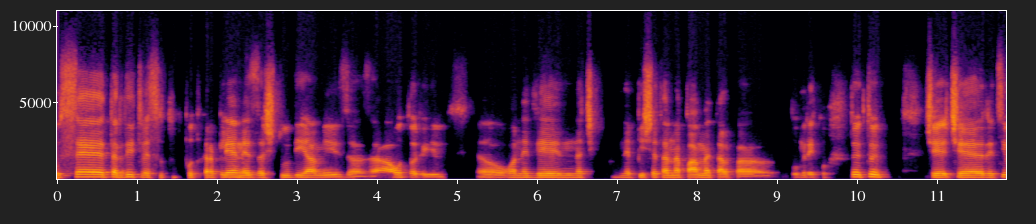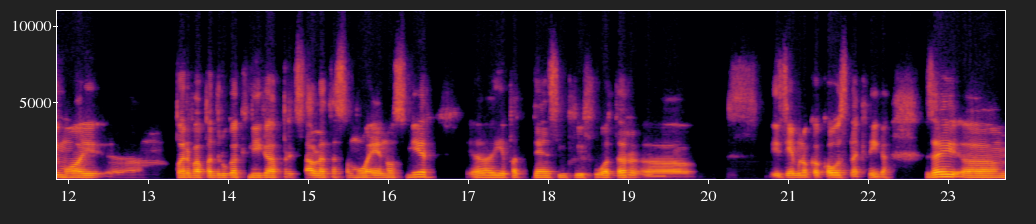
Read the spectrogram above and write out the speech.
vse trditve so tudi podkrepljene z študijami, z, z avtorji. Uh, ne dve, neč, ne pišete na pamet. Pa, rekel, to je, to je, če, če recimo. Prva pa druga knjiga predstavljata samo eno smer, uh, je pa Dancing with Water uh, izjemno kakovostna knjiga. Zdaj, um,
